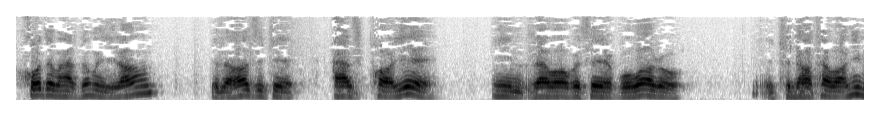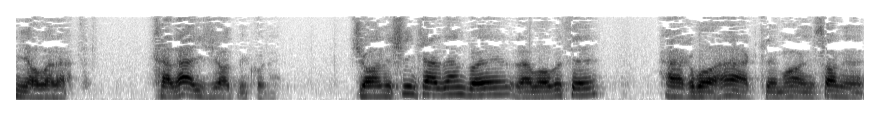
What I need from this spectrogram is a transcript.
خود مردم ایران به لحاظی که از پایه این روابط قوا رو که ناتوانی می آورد خلع ایجاد می‌کنه. جانشین کردن با روابط حق با حق که ما انسان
